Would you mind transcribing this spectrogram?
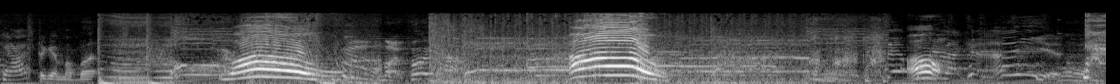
Can I stick it in my butt? whoa. My first time. Oh.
